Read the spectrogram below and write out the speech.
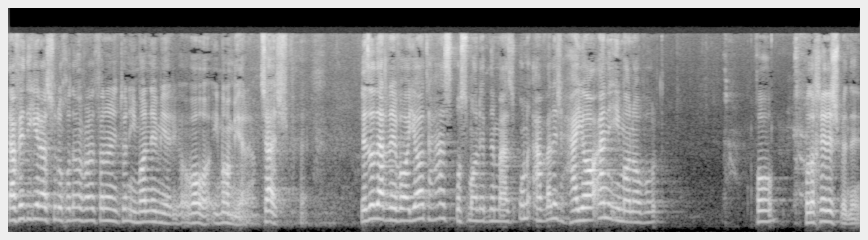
دفعه دیگه رسول خدا میفرماد فلان تو ایمان نمیاری. بابا ایمان میارم چشم. لذا در روایات هست عثمان ابن مزعون اولش حیاءن ایمان آورد. خب؟ خدا خیرش بده.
